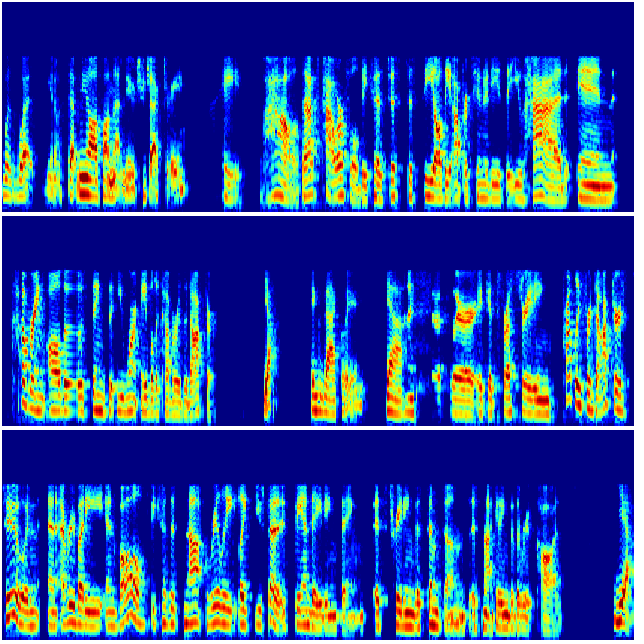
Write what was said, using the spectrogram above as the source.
was what, you know, set me off on that new trajectory. Right. Wow, that's powerful because just to see all the opportunities that you had in covering all those things that you weren't able to cover as a doctor. Yeah, exactly. Yeah. And I think that's where it gets frustrating, probably for doctors too, and, and everybody involved, because it's not really, like you said, it's band aiding things. It's treating the symptoms, it's not getting to the root cause. Yeah.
